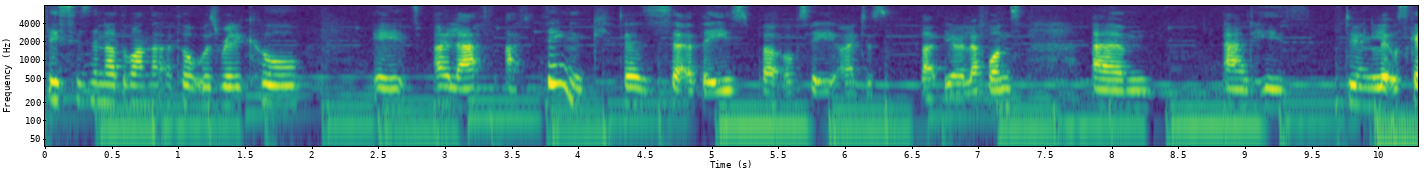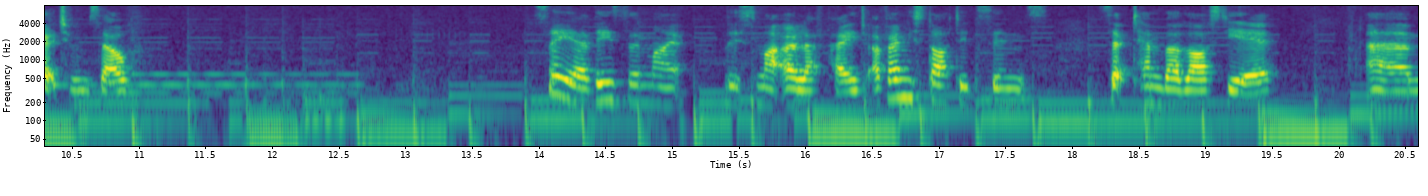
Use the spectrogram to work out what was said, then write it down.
This is another one that I thought was really cool. It's Olaf. I think there's a set of these but obviously I just like the Olaf ones. Um, and he's doing a little sketch of himself. So yeah, these are my this is my Olaf page. I've only started since September last year, um,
